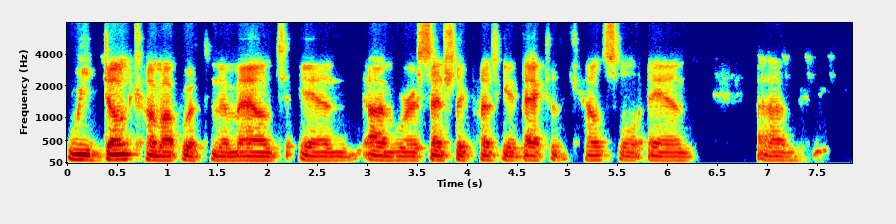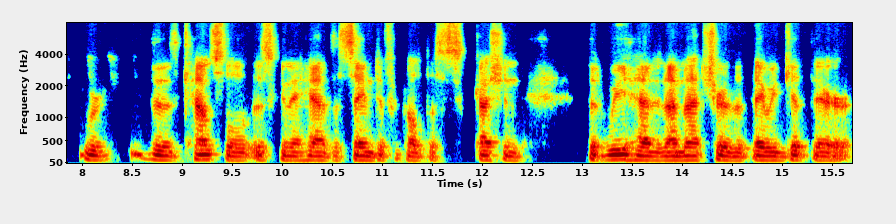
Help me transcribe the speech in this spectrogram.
we don't come up with an amount and um, we're essentially punting it back to the council and um, we're the council is going to have the same difficult discussion that we had, and I'm not sure that they would get there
